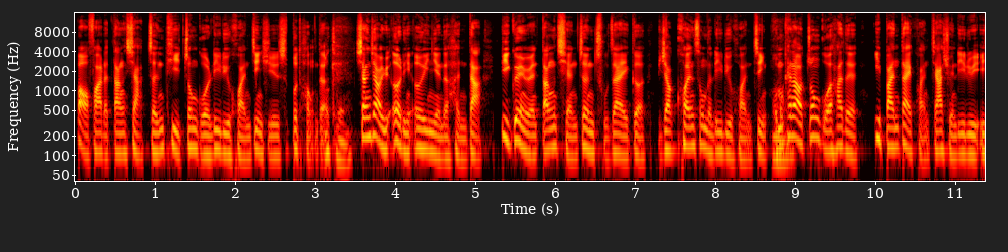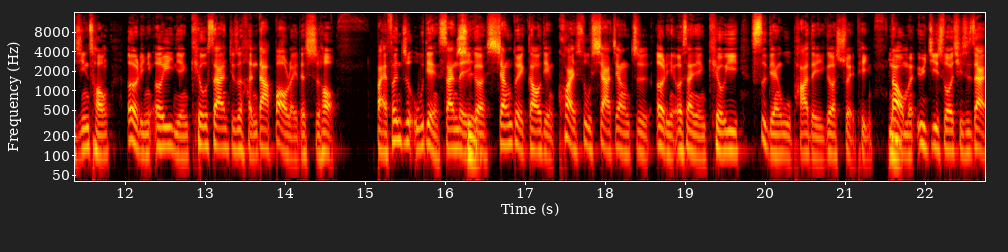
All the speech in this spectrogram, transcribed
爆发的当下，整体中国利率环境其实是不同的。OK，相较于二零二一年的恒大，碧桂园当前正处在一个比较宽松的利率环境。我们看到中国它的一般贷款加权利率已经从二零二一年 Q 三，就是恒大暴雷的时候。百分之五点三的一个相对高点，快速下降至二零二三年 Q 一四点五趴的一个水平。那我们预计说，其实，在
